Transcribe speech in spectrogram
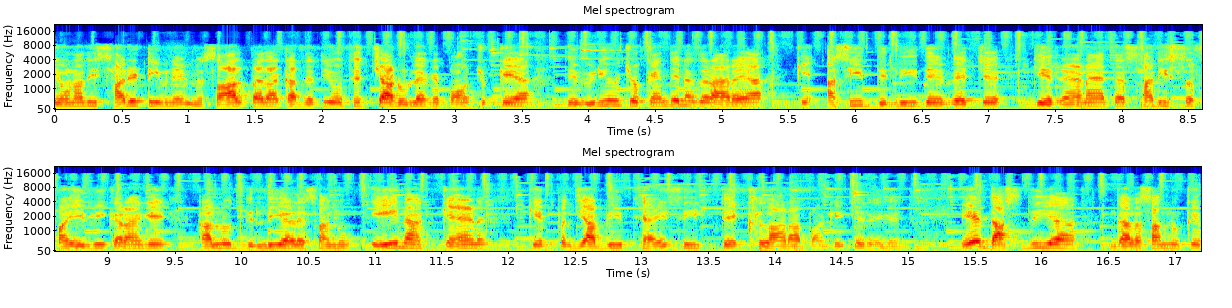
ਤੇ ਉਹਨਾਂ ਦੀ ਸਾਰੀ ਟੀਮ ਨੇ ਮਿਸਾਲ ਪੈਦਾ ਕਰ ਦਿੱਤੀ ਉੱਥੇ ਝਾੜੂ ਲੈ ਕੇ ਪਹੁੰਚ ਚੁੱਕੇ ਆ ਤੇ ਵੀਡੀਓ ਵਿੱਚ ਉਹ ਕਹਿੰਦੇ ਨਜ਼ਰ ਆ ਰਹੇ ਆ ਕਿ ਅਸੀਂ ਦਿੱਲੀ ਦੇ ਵਿੱਚ ਜੇ ਰਹਿਣਾ ਹੈ ਤਾਂ ਸਾਰੀ ਸਫ਼ਾਈ ਵੀ ਕਰਾਂਗੇ। ਕੱਲ ਨੂੰ ਦਿੱਲੀ ਵਾਲੇ ਸਾਨੂੰ ਇਹ ਨਾ ਕਹਿਣ ਕਿ ਪੰਜਾਬੀ ਇੱਥੇ ਆਈ ਸੀ ਤੇ ਖਲਾਰਾ ਪਾ ਕੇ ਚਲੇ ਗਏ। ਇਹ ਦੱਸਦੀ ਆ ਗੱਲ ਸਾਨੂੰ ਕਿ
